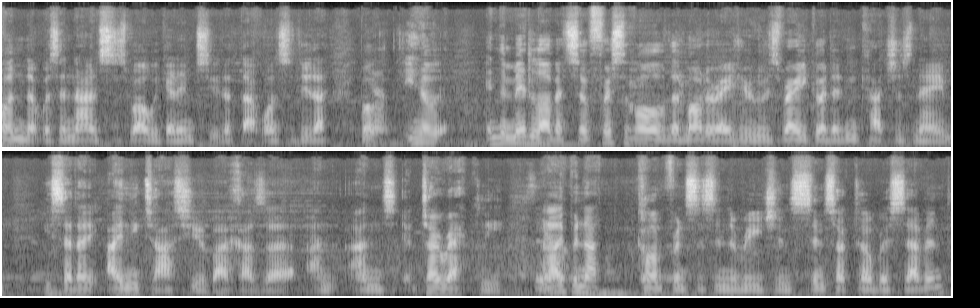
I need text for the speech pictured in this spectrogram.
fund that was announced as well we get into that that wants to do that. But Yeah. you know in the middle of it, so first of all, the moderator, who was very good, I didn't catch his name. He said, "I, I need to ask you about Gaza and and directly." And I've been at conferences in the region since October seventh,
